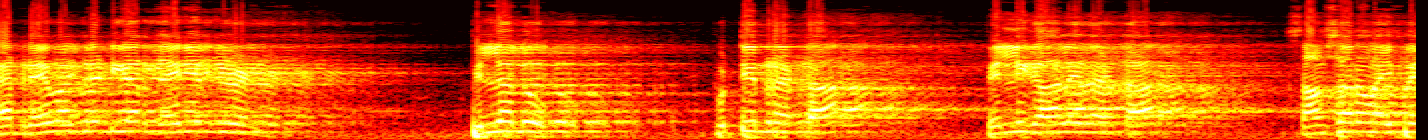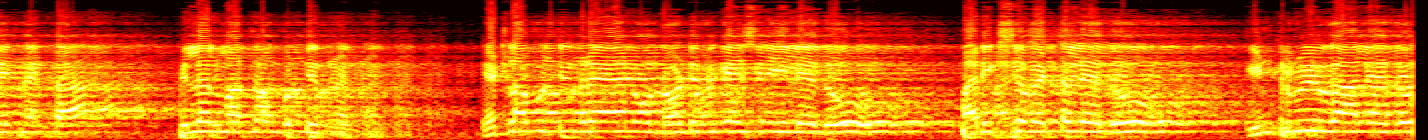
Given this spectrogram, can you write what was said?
కానీ రేవంత్ రెడ్డి గారు ధైర్యం చూడండి. పిల్లలు పుట్టినరంట. పెళ్ళి కాలేదంట సంసారం అయిపోయిందంట పిల్లలు మాత్రం పుట్టినరంట ఎట్లా పుట్టినరా నువ్వు నోటిఫికేషన్ ఇవ్వలేదు పరీక్ష పెట్టలేదు ఇంటర్వ్యూ కాలేదు.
